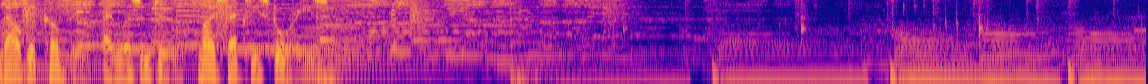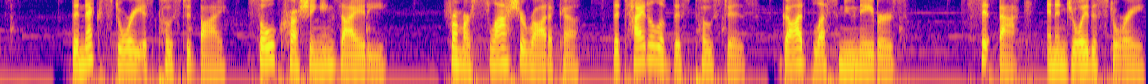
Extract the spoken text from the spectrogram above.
Now get comfy and listen to my sexy stories. The next story is posted by Soul Crushing Anxiety. From our slash erotica, the title of this post is God Bless New Neighbors. Sit back and enjoy the story.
